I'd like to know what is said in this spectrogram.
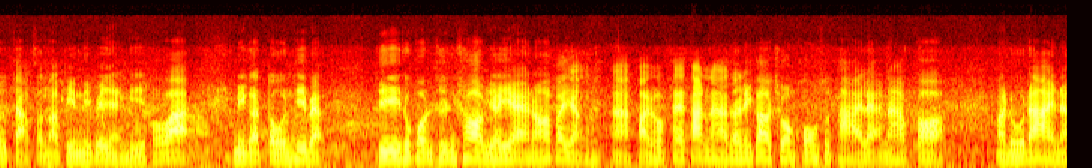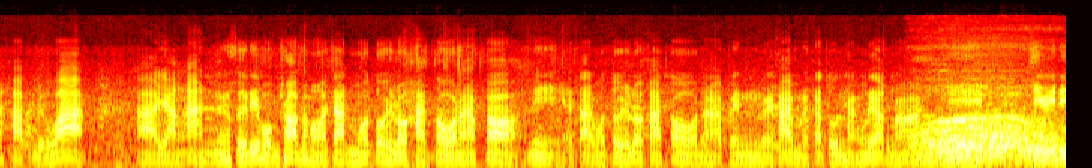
รู้จักสำนักพิมพ์นี้เป็นอย่างดี เพราะว่ามีการ์ตูนที่แบบที่ทุกคนชื่นชอบเยอะแยะเนาะก็อย่างอ่าฝ่ายพบไททันนะฮะตอนนี้ก็ช่วงโค้งสุดท้ายแล้วนะครับ ก็มาดูได้นะครับ หรือว่า อ่าอย่างอ่านหนังสือที่ผมชอบเป็นของอาจารย์โมโตฮิโร่คาโตะนะครับก็นี่อาจารย์โมโตฮิโร่คาโตะนะครับเป็นคล้ายๆเหมือนการ์ตูนทางเลือกเนาะมี TVD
